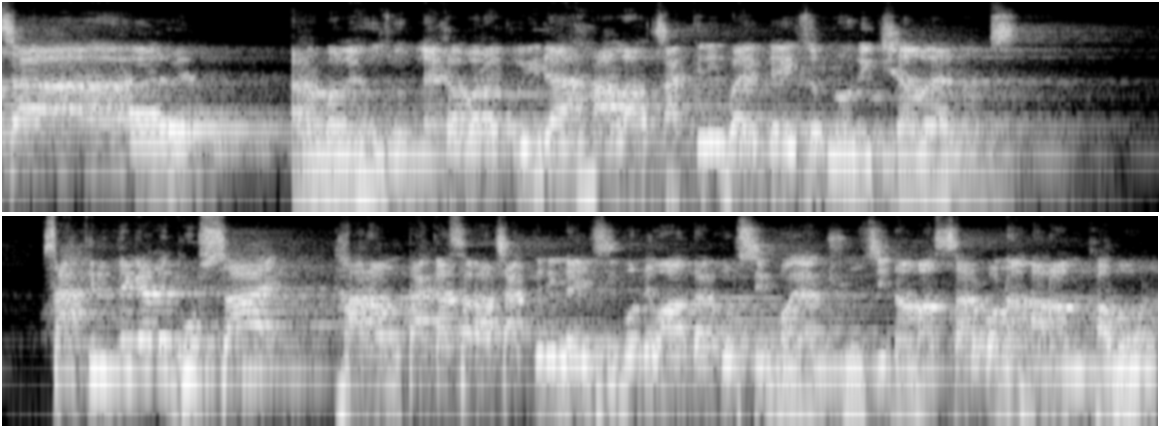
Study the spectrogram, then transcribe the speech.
চায়। আর বলে, হুজুর, লেখাপড়া কইরা হালাল চাকরি পাই এই জন্য রিক্সা লয়ে নামছে। চাকরিতে গেলে ঘুরসায় হারাম টাকা ছাড়া চাকরি নাই, জীবনে ওয়াদা করছি, বয়ান শুনছি, নামাজ ছাড়বো না, হারাম খাব না।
